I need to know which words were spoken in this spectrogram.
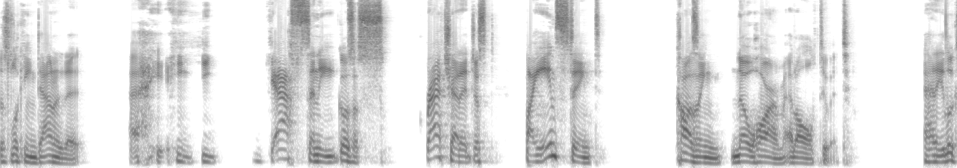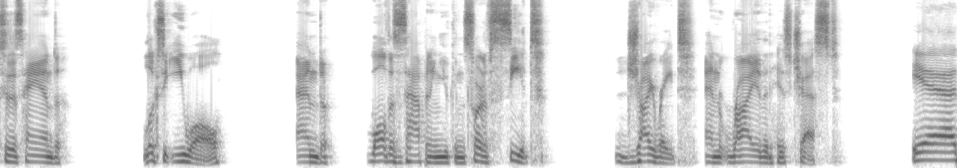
just looking down at it. Uh, he, he he gasps and he goes to scratch at it just by instinct, causing no harm at all to it. And he looks at his hand, looks at you all, and while this is happening, you can sort of see it gyrate and writhe in his chest. Yeah,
